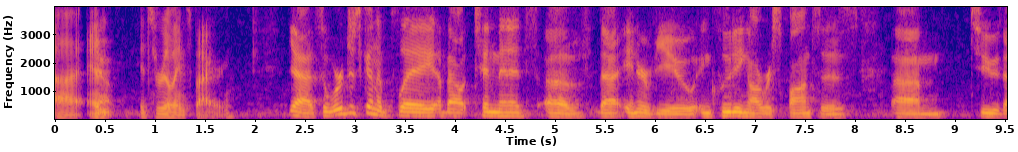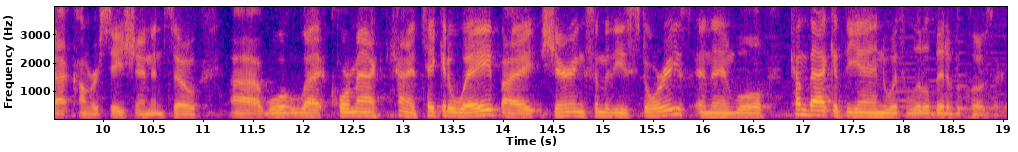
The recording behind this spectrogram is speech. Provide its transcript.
Uh, and yeah. it's really inspiring. Yeah so we're just going to play about 10 minutes of that interview including our responses um, to that conversation and so uh, we'll let Cormac kind of take it away by sharing some of these stories, and then we'll come back at the end with a little bit of a closer.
